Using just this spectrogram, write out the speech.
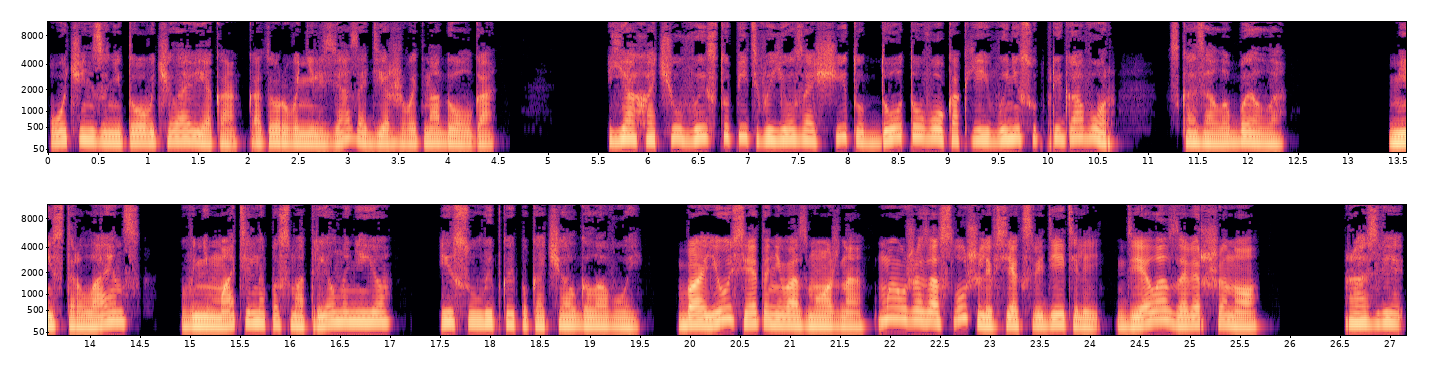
очень занятого человека, которого нельзя задерживать надолго. «Я хочу выступить в ее защиту до того, как ей вынесут приговор», — сказала Белла. Мистер Лайонс внимательно посмотрел на нее и с улыбкой покачал головой. «Боюсь, это невозможно. Мы уже заслушали всех свидетелей. Дело завершено». «Разве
